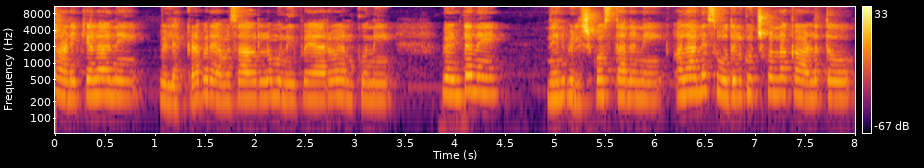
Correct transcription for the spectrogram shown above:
చాణక్యలానే వీళ్ళెక్కడ ప్రేమసాగర్లో మునిగిపోయారో అనుకుని వెంటనే నేను పిలుచుకొస్తానని అలానే సూదులు గుచ్చుకున్న కాళ్ళతో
